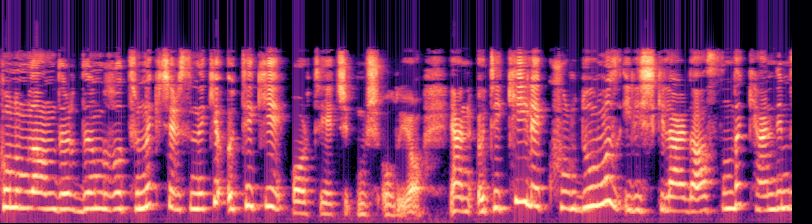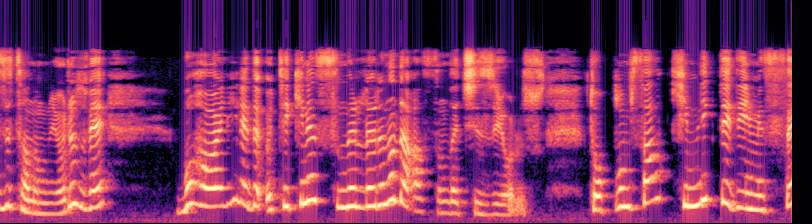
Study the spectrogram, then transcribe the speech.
konumlandırdığımız o tırnak içerisindeki öteki ortaya çıkmış oluyor. Yani öteki ile kurduğumuz ilişkilerde aslında kendimizi tanımlıyoruz ve bu haliyle de ötekinin sınırlarını da aslında çiziyoruz. Toplumsal kimlik dediğimiz ise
